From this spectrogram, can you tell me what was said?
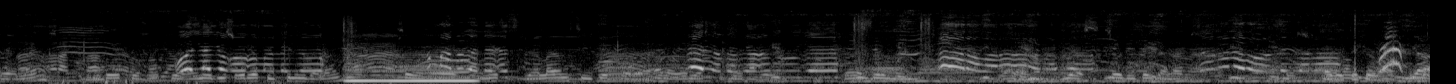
their land, they go to have to know these warriors they killing the land. So uh, next their land they take for the other warriors to go to the the ceremony. Yes, so they take the land. How they take your land? Yeah,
